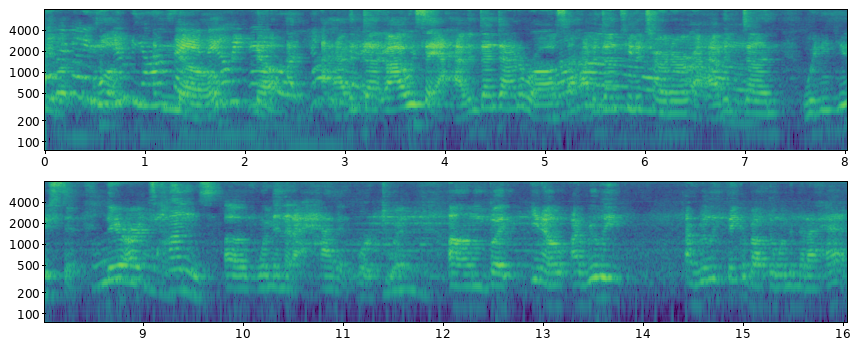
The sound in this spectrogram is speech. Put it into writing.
be- everybody well, do Beyonce, no, Naomi Campbell, No, and I, I haven't Cowboy. done. I always say I haven't done Diana Ross. I haven't done Tina Turner. I haven't done Whitney Houston. There are Mm. tons of women that I haven't worked with, um, but you know, I really. I really think about the women that I have,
